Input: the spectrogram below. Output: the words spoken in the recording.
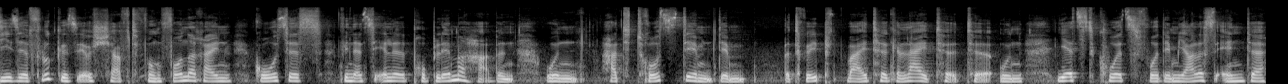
diese Fluggesellschaft von vornherein großes finanzielle Probleme haben und hat trotzdem dem Betrieb weitergeleitet. Und jetzt kurz vor dem Jahresende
